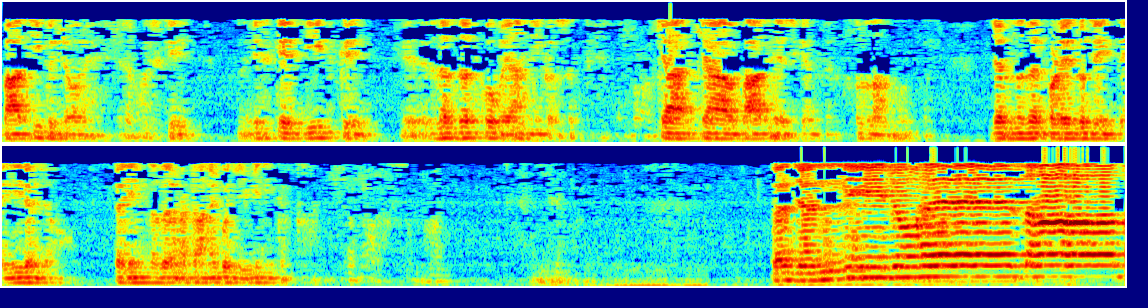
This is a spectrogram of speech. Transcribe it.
بات ہی کچھ اور ہے۔ اس کی، اس کے عید کے لذت کو بیان نہیں کر سکتے۔ کیا کیا بات ہے اس کے اندر؟ اللہ جب نظر پڑے تو دیکھتے ہی رہ جاؤ۔ کہیں نظر ہٹانے کو جی بھی نہیں کرتا۔ تجلی جو ہے ساز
